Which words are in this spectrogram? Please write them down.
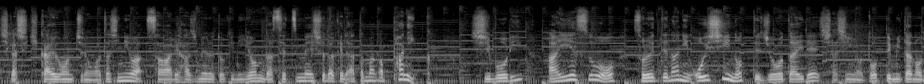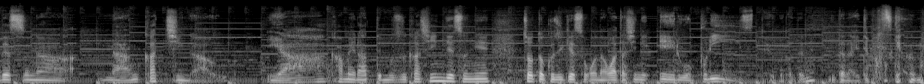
しかし機械音痴の私には触り始める時に読んだ説明書だけで頭がパニック絞り ISO それって何？美味しいの？って状態で写真を撮ってみたのですがなんか違ういやー、カメラって難しいんですね。ちょっとくじけそうな私にエールをプリーズということでね、いただいてますけども。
